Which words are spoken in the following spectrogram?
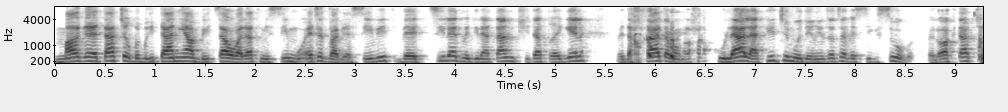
מרגרט תאצ'ר בבריטניה ביצעה הורדת מיסים מואצת ואגרסיבית, והצילה את מדינתן מפשיטת רגל, ודחפה את הממלכה כולה לעתיד של מודרניזציה ושגשוג, ולא רק תאצ'ר.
